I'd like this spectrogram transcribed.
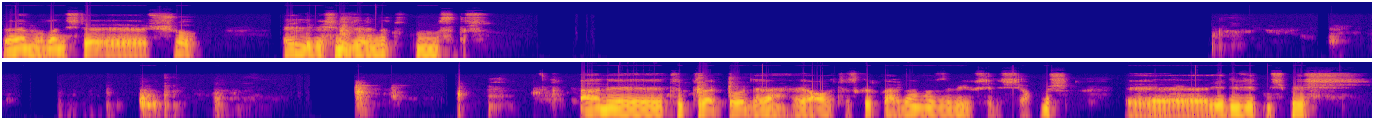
Önemli olan işte e, şu 55'in üzerinde tutulmasıdır. Yani Türk Traktör de e, 640'lardan hızlı bir yükseliş yapmış. E, 775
